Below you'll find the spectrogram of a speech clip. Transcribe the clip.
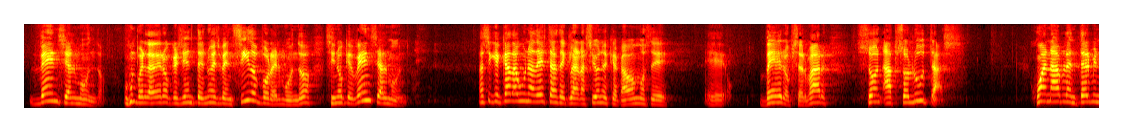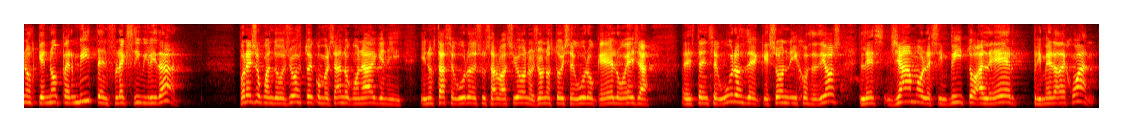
vence al mundo. Un verdadero creyente no es vencido por el mundo, sino que vence al mundo. Así que cada una de estas declaraciones que acabamos de eh, ver, observar, son absolutas. Juan habla en términos que no permiten flexibilidad. Por eso cuando yo estoy conversando con alguien y, y, no está seguro de su salvación o yo no estoy seguro que él o ella estén seguros de que son hijos de Dios, les llamo, les invito a leer Primera de Juan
